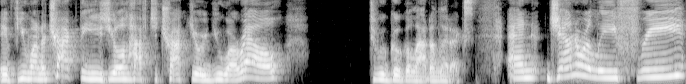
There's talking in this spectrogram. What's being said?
If you want to track these, you'll have to track your URL through Google Analytics. And generally, free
